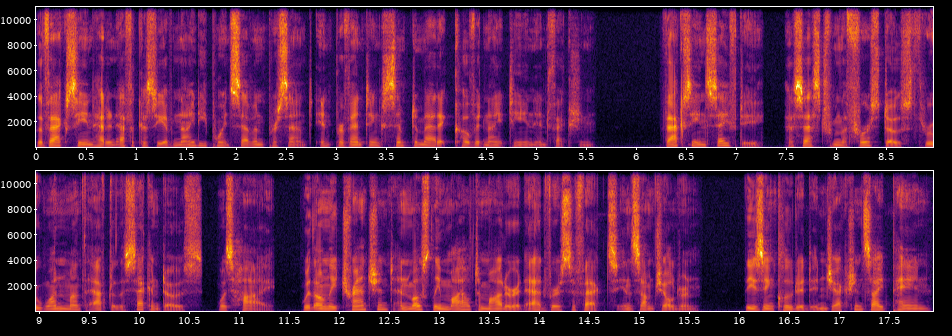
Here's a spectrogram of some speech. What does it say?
the vaccine had an efficacy of 90.7% in preventing symptomatic COVID 19 infection. Vaccine safety, assessed from the first dose through one month after the second dose, was high, with only transient and mostly mild to moderate adverse effects in some children. These included injection site pain,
